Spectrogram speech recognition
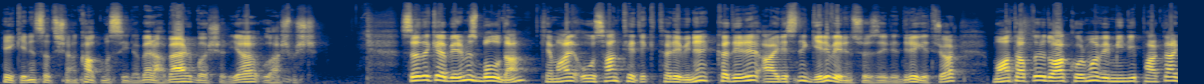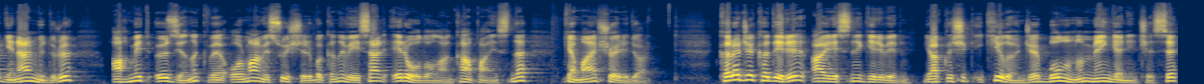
heykelin satıştan kalkmasıyla beraber başarıya ulaşmıştı. Sıradaki haberimiz Bolu'dan. Kemal Oğuzhan Tetik talebini kaderi ailesine geri verin sözleriyle dile getiriyor. Muhatapları Doğa Koruma ve Milli Parklar Genel Müdürü Ahmet Özyanık ve Orman ve Su İşleri Bakanı Veysel Eroğlu olan kampanyasında Kemal şöyle diyor. Karaca Kader'i ailesine geri verin. Yaklaşık iki yıl önce Bolu'nun Mengen ilçesi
